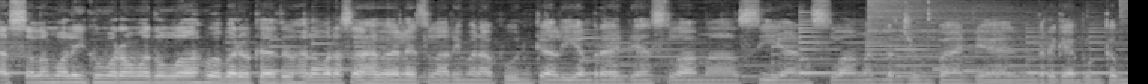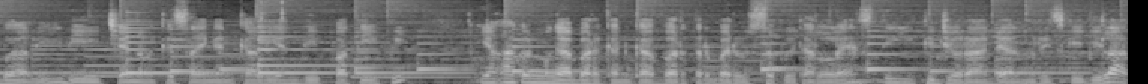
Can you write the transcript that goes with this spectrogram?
Assalamualaikum warahmatullahi wabarakatuh. Halo para sahabat Leslar di mana pun kalian berada Selamat siang, selamat berjumpa dan bergabung kembali Di channel kesayangan kalian di TV Yang akan mengabarkan kabar terbaru seputar Lesti, Kejora, dan Rizky Bilar.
